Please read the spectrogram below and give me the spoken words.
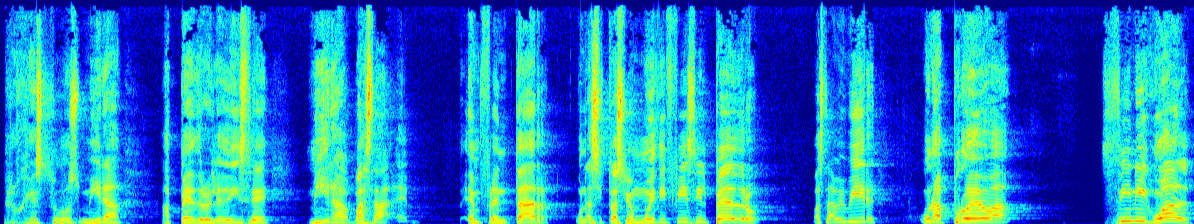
Pero Jesús mira a Pedro y le dice, mira, vas a enfrentar una situación muy difícil, Pedro. Vas a vivir una prueba sin igual.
